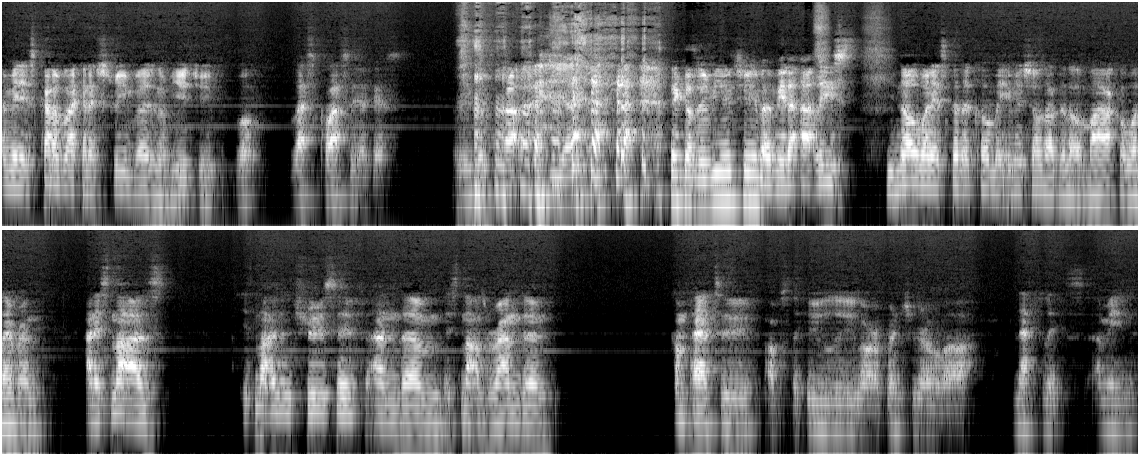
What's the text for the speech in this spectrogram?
I mean, it's kind of like an extreme version of YouTube, but less classy, I guess. Because, because with YouTube, I mean, at least you know when it's gonna come. It even shows like the little mark or whatever, and and it's not as it's not as intrusive and um, it's not as random compared to obviously Hulu or Crunchyroll or Netflix. I mean,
